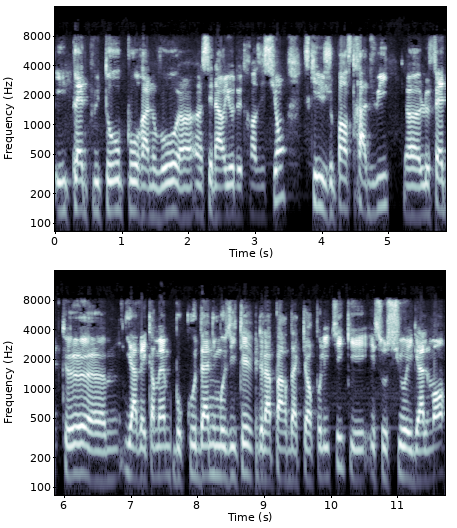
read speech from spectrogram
Ils plaident plutôt pour à nouveau un scénario de transition, ce qui je pense traduit euh, le fait qu'il euh, y avait quand même beaucoup d'animosité de la part d'acteurs politiques et, sociaux également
